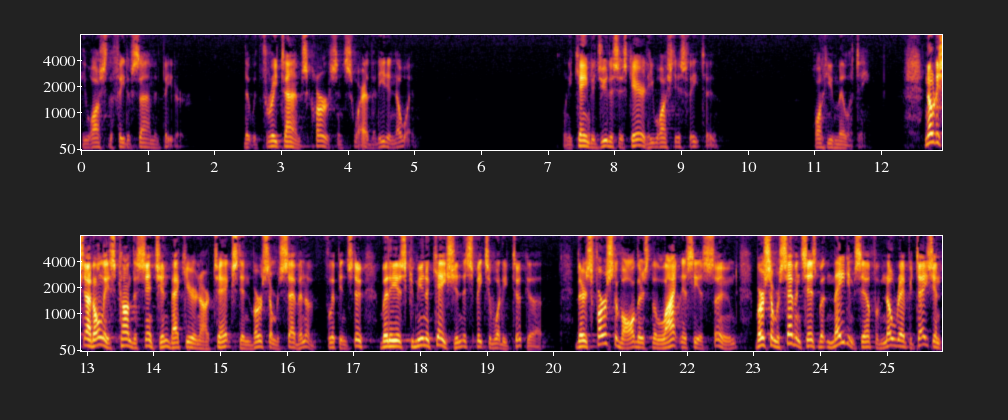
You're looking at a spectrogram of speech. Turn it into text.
He washed the feet of Simon Peter, that would three times curse and swear that he didn't know him. When he came to Judas Iscariot, he washed his feet too. What humility. Notice not only his condescension back here in our text in verse number seven of Philippians 2, but his communication that speaks of what he took up. There's first of all, there's the likeness he assumed. Verse number seven says, but made himself of no reputation.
